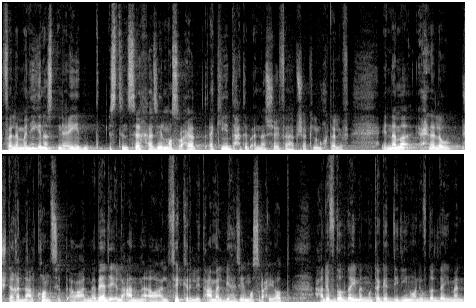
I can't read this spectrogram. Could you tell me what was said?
فلما نيجي نعيد استنساخ هذه المسرحيات أكيد هتبقى الناس شايفاها بشكل مختلف. إنما إحنا لو اشتغلنا على الكونسبت أو على المبادئ العامة أو على الفكر اللي اتعمل بيه هذه المسرحيات هنفضل دايما متجددين وهنفضل دايما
